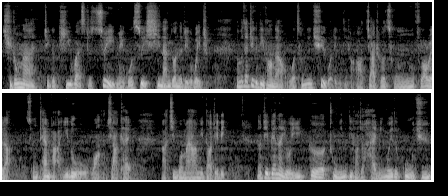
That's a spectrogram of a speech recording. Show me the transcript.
其中呢，这个 Key West 是最美国最西南端的这个位置。那么在这个地方呢，我曾经去过这个地方啊，驾车从 Florida 从 Tampa 一路往下开，啊，经过迈阿密到这里。那这边呢，有一个著名的地方叫海明威的故居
